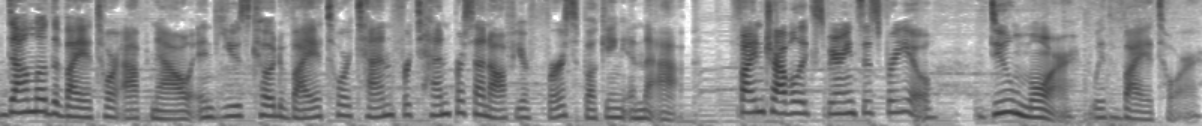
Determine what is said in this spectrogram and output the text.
Download the Viator app now and use code Viator10 for 10% off your first booking in the app. Find travel experiences for you. Do more with Viator.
